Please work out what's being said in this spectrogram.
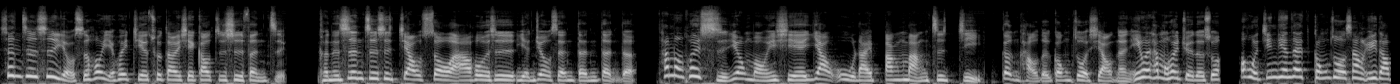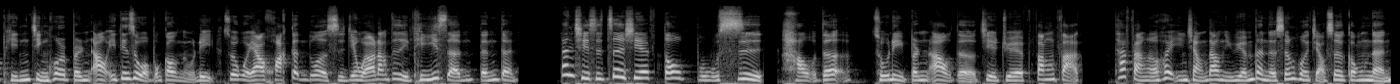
甚至是有时候也会接触到一些高知识分子，可能甚至是教授啊，或者是研究生等等的。他们会使用某一些药物来帮忙自己更好的工作效能，因为他们会觉得说，哦，我今天在工作上遇到瓶颈或者 burn out，一定是我不够努力，所以我要花更多的时间，我要让自己提神等等。但其实这些都不是好的处理 burn out 的解决方法，它反而会影响到你原本的生活角色功能，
